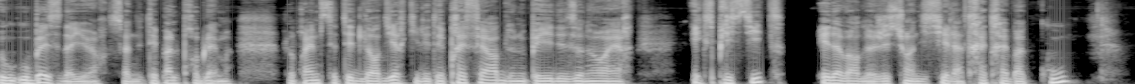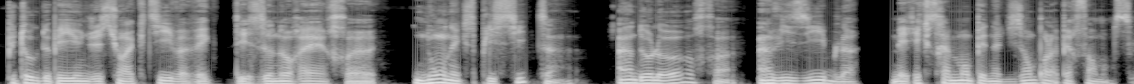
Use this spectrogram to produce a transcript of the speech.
ou, baissent d'ailleurs. Ça n'était pas le problème. Le problème, c'était de leur dire qu'il était préférable de nous payer des honoraires explicites et d'avoir de la gestion indicielle à très très bas coût, plutôt que de payer une gestion active avec des honoraires euh, non explicites, indolores, invisibles, mais extrêmement pénalisants pour la performance.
